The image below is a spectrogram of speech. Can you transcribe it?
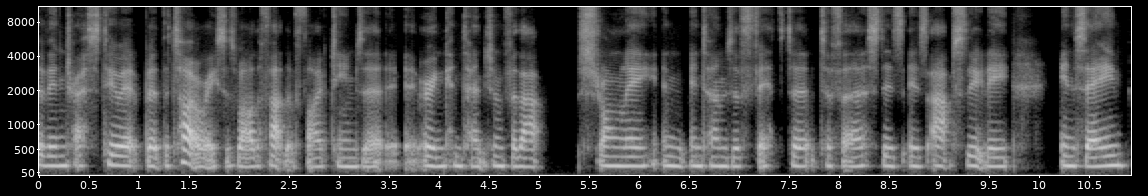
of interest to it. But the title race as well, the fact that five teams are are in contention for that strongly in in terms of fifth to to first is is absolutely insane.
